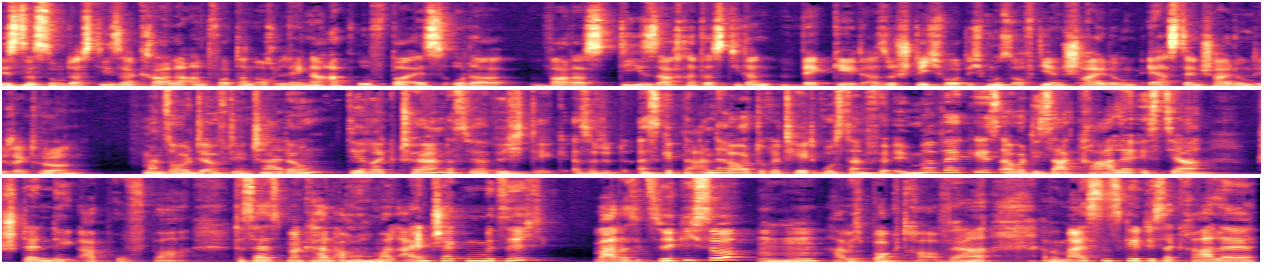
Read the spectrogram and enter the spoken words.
ist mhm. das so, dass die sakrale Antwort dann auch länger abrufbar ist oder war das die Sache, dass die dann weggeht? Also Stichwort, ich muss auf die Entscheidung, erste Entscheidung direkt hören. Man sollte auf die Entscheidung direkt hören, das wäre wichtig. Also es gibt eine andere Autorität, wo es dann für immer weg ist, aber die sakrale ist ja ständig abrufbar. Das heißt, man kann auch nochmal einchecken mit sich, war das jetzt wirklich so? Mhm, habe ich Bock drauf, ja. Aber meistens geht die sakrale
